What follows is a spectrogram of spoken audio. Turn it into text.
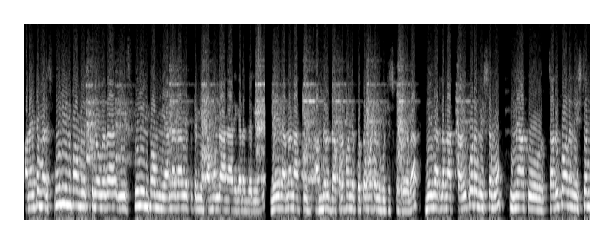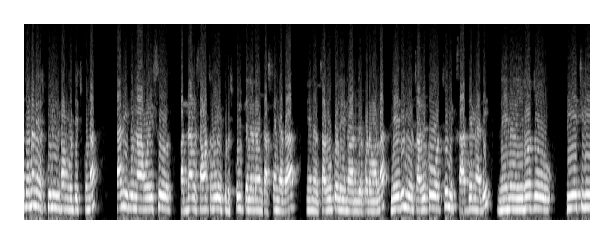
అని అంటే మరి స్కూల్ యూనిఫామ్ వేసుకున్నావు కదా ఈ స్కూల్ యూనిఫామ్ మీ అన్నదా లేకపోతే మీ తమ్ముడా అని అడగడం జరిగింది. లేదన్న నాకు అందరూ దసరా పండుగ కొత్త బట్టలు కుట్టించుకుంటారు కదా. నేను అట్లా నాకు చదువుకోవడం ఇష్టము. నాకు చదువుకోవాలని ఇష్టంతోనే నేను స్కూల్ యూనిఫామ్ కుట్టించుకున్నా. కానీ ఇప్పుడు నా వయసు పద్నాలుగు సంవత్సరాలు ఇప్పుడు స్కూల్కి వెళ్ళడం కష్టం కదా. నేను చదువుకోలేను అని చెప్పడం వల్ల. లేదు నువ్వు చదువుకోవచ్చు నీకు సాధ్యమే అది. నేను ఈ రోజు పిహెచ్డి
